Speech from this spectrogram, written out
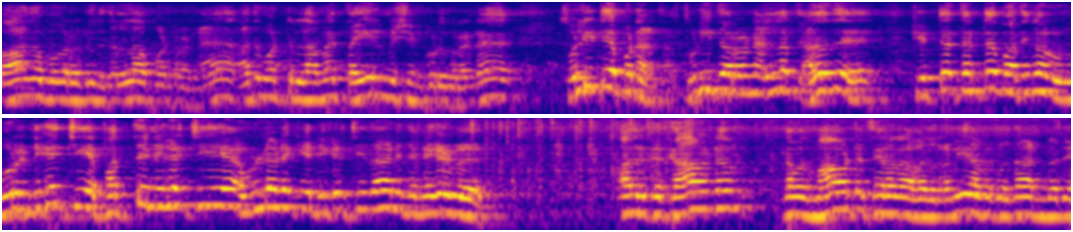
பாகபோகர்கள் இதெல்லாம் பண்றோன்னு அது மட்டும் இல்லாம தையல் மிஷின் கொடுக்குறேன்னு சொல்லிட்டே போனாங்க துணி தரோன்னு எல்லாம் அதாவது கிட்டத்தட்ட பார்த்தீங்கன்னா ஒரு நிகழ்ச்சியை பத்து நிகழ்ச்சியை உள்ளடக்கிய நிகழ்ச்சி தான் இந்த நிகழ்வு. அதற்கு காரணம் நமது மாவட்ட செயலாளர் அவர்கள் ரவி அவர்கள் தான் என்பது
